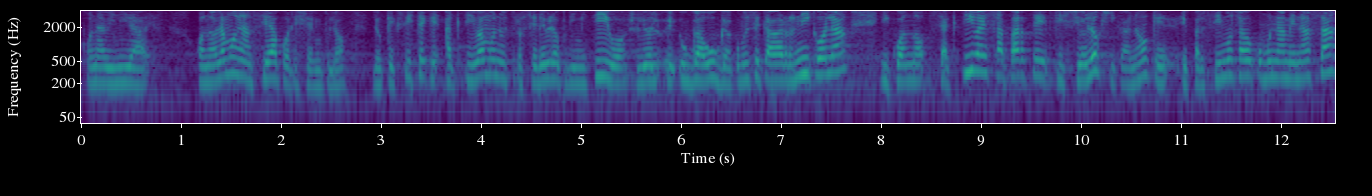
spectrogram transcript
con habilidades. Cuando hablamos de ansiedad, por ejemplo, lo que existe es que activamos nuestro cerebro primitivo, yo le digo el, uga uga, como ese cavernícola, y cuando se activa esa parte fisiológica, ¿no? que eh, percibimos algo como una amenaza,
